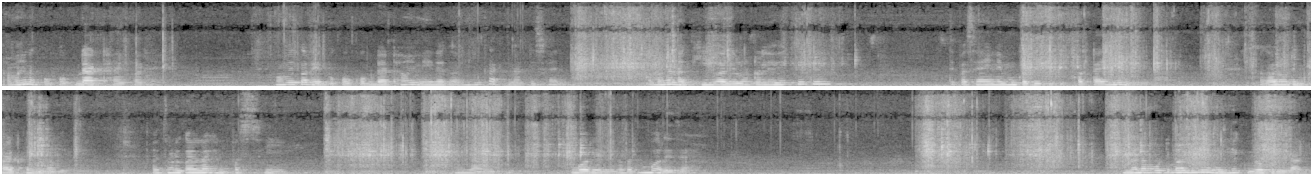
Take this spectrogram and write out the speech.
આમાં હે ને કોક કોક ડાઠા પડે મમ્મી કરે તો કોક કોક ડાઠા હોય ને એને ગાડી કાઢી નાખી છે આમાં હે ને ઘી વાળી રોટલી વેચી હતી તે પછી આઈને મૂકી દીધી હતી કટાઈ નહીં ગાલોટીમાં કાટ કરી લાવી હવે થોડીક વાર નાખીને પછી લાવી બરે નહીં બરે જાય નાના મોટી માંડી ને એક અઘરી લાગે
